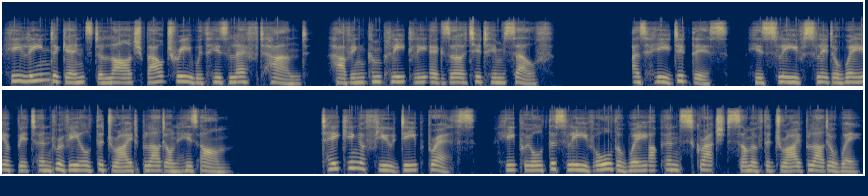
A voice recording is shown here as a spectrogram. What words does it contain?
He leaned against a large bough tree with his left hand, having completely exerted himself. As he did this, his sleeve slid away a bit and revealed the dried blood on his arm. Taking a few deep breaths, he pulled the sleeve all the way up and scratched some of the dry blood away.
